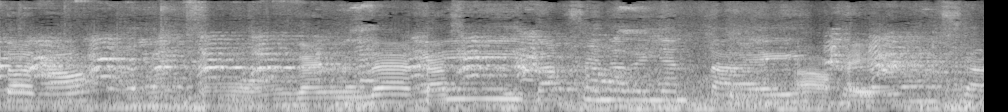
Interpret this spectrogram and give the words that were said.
to, no? Oh, ang ganda. Tapos, May vaccine na rin yan, Tay. Okay. Dalawang isa,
